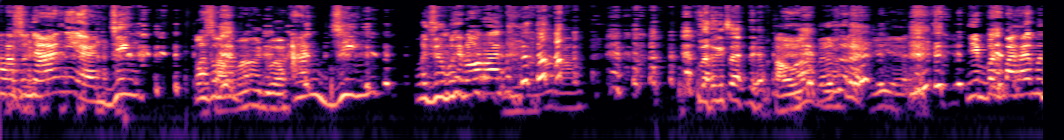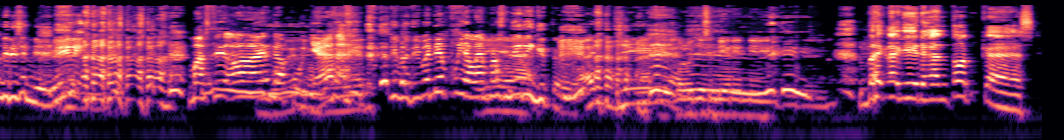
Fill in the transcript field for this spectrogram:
yang langsung nyanyi anjing. Langsung Sama banget gua. anjing ngejerumusin orang Orang. bangsat ya. Tahu gua. Bener. Iya. nyimpen pasnya sama diri sendiri pasti orang lain nggak punya tiba-tiba dia punya lemper Iya. sendiri gitu anjing Kalau sendiri nih. Baik lagi dengan Totcast.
